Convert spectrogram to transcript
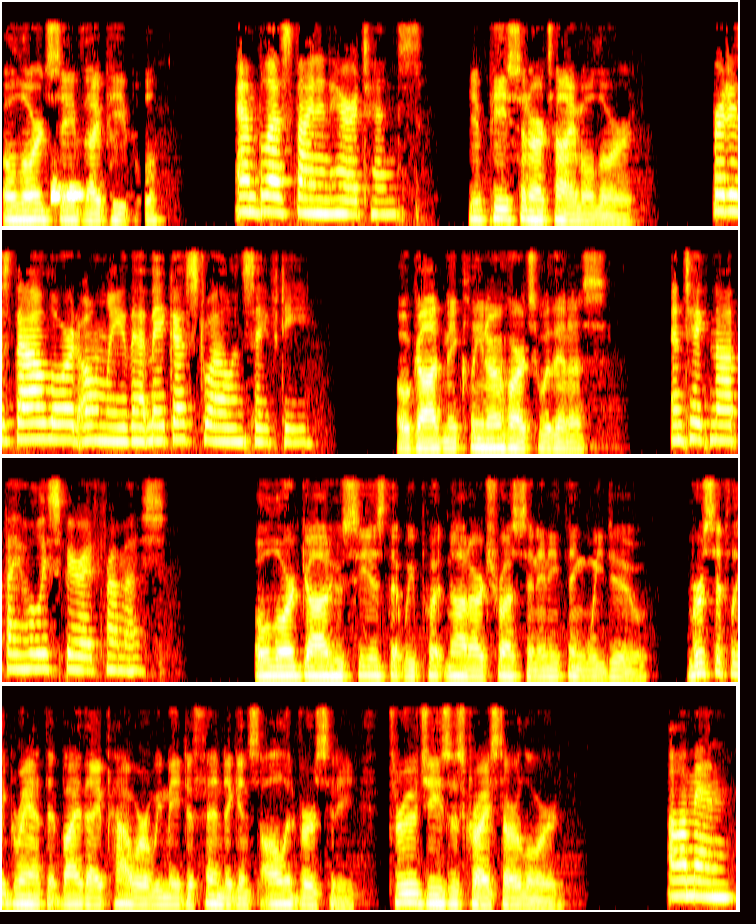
O Lord, save thy people. And bless thine inheritance. Give peace in our time, O Lord. For it is thou, Lord, only, that make us dwell in safety. O God, may clean our hearts within us. And take not thy Holy Spirit from us. O Lord God, who seest that we put not our trust in anything we do, mercifully grant that by thy power we may defend against all adversity, through Jesus Christ our Lord. Amen.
